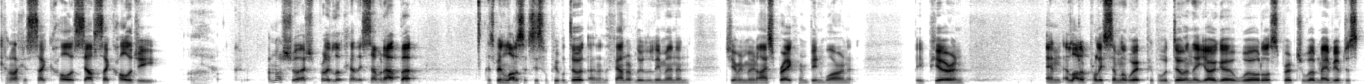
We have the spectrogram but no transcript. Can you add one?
kind of like a psycholo- self psychology. Oh, I'm not sure. I should probably look how they sum it up, but there's been a lot of successful people do it. I know the founder of Lululemon and Jeremy Moon Icebreaker and Ben Warren at BePure and and a lot of probably similar work people would do in the yoga world or spiritual world, maybe of just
